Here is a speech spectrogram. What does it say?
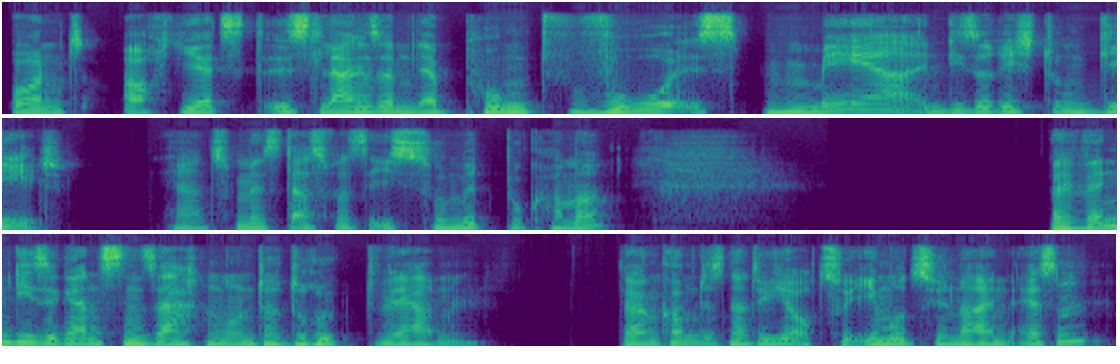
Und auch jetzt ist langsam der Punkt, wo es mehr in diese Richtung geht. Ja, zumindest das, was ich so mitbekomme. Weil wenn diese ganzen Sachen unterdrückt werden, dann kommt es natürlich auch zu emotionalen Essen.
